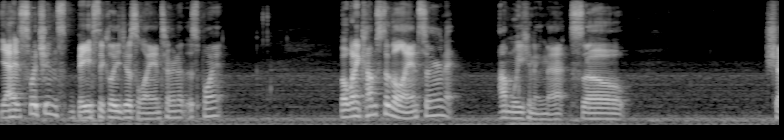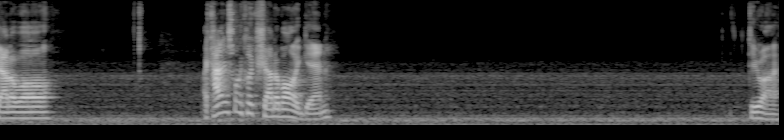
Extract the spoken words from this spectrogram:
Yeah, his switching's basically just Lanturn at this point. But when it comes to the Lanturn, I'm weakening that. So, Shadow Ball. I kind of just want to click Shadow Ball again. Do I?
